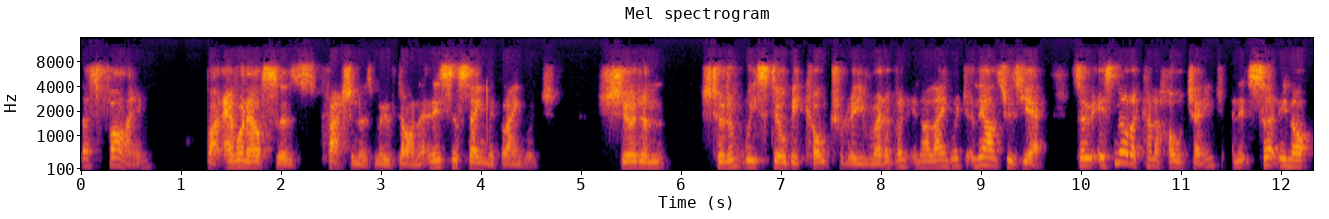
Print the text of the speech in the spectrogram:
That's fine. But everyone else's fashion has moved on. And it's the same with language. Shouldn't shouldn't we still be culturally relevant in our language? And the answer is yeah. So it's not a kind of whole change, and it's certainly not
